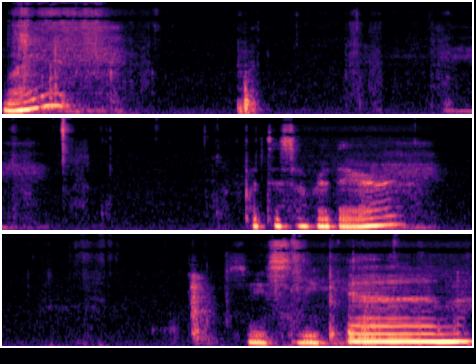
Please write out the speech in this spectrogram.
right? Put this over there. Say sleep in.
